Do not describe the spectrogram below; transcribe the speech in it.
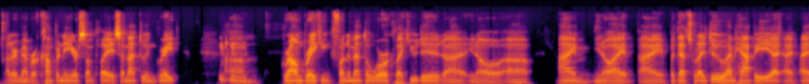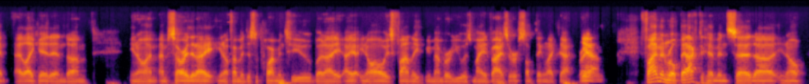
I don't remember a company or someplace. I'm not doing great, mm-hmm. um, groundbreaking fundamental work like you did. Uh, you know, uh, I'm, you know, I, I, but that's what I do. I'm happy. I, I, I like it. And, um, you know, I'm, I'm sorry that I, you know, if I'm a disappointment to you, but I, I, you know, always fondly remember you as my advisor or something like that. Right. Yeah. Feynman wrote back to him and said, uh, you know,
